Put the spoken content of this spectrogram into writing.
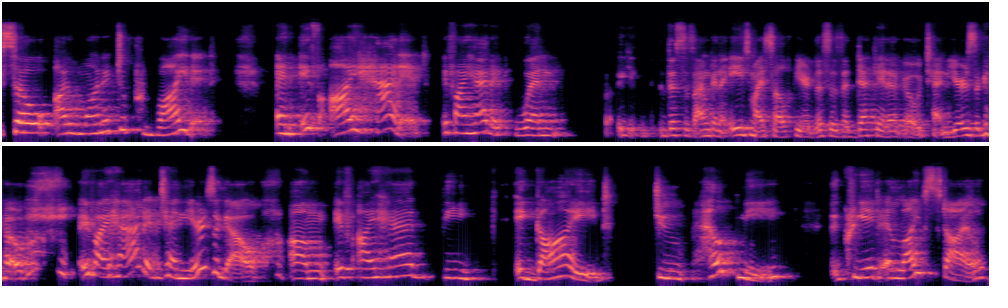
So I wanted to provide it. And if I had it, if I had it when this is i'm going to age myself here this is a decade ago 10 years ago if i had it 10 years ago um, if i had the a guide to help me create a lifestyle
